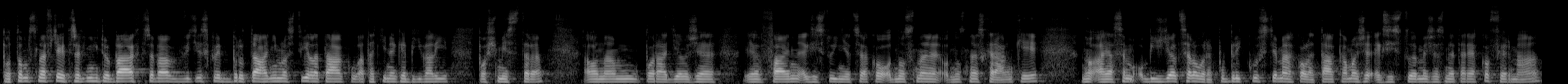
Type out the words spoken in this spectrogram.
potom jsme v těch dřevních dobách třeba vytiskli brutální množství letáků a tatínek je bývalý pošmistr a on nám poradil, že je fajn, existují něco jako odnosné, odnosné schránky. No a já jsem objížděl celou republiku s těmi jako letákama, že existujeme, že jsme tady jako firma.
